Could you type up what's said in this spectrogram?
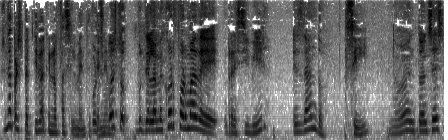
Es una perspectiva que no fácilmente Por tenemos. supuesto, porque la mejor forma de recibir es dando. Sí. ¿No? Entonces,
